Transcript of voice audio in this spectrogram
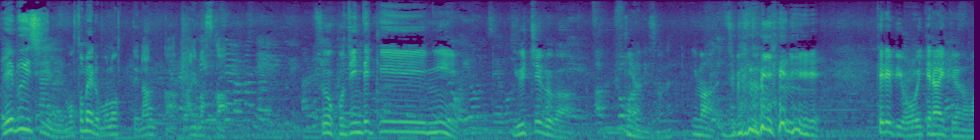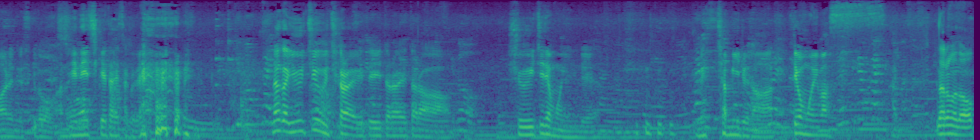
AVC に求めるものって何かありますか？すごい個人的に YouTube が好きなんですよね。今自分の家にテレビを置いてないっていうのもあるんですけどあの NHK 対策で。なんか YouTube 力入れていただいたら週1でもいいんでめっちゃ見るなって思います。なるほど、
